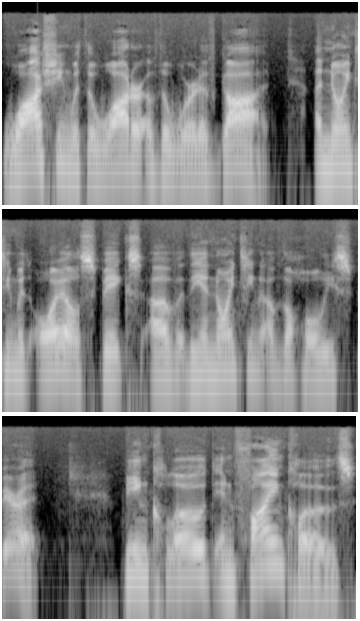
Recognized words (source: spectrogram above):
washing with the water of the Word of God. Anointing with oil speaks of the anointing of the Holy Spirit. Being clothed in fine clothes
